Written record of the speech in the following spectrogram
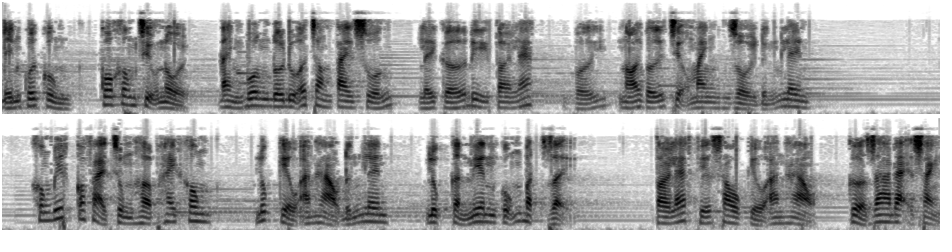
Đến cuối cùng, cô không chịu nổi, đành buông đôi đũa trong tay xuống, lấy cớ đi toilet với nói với Triệu Manh rồi đứng lên. Không biết có phải trùng hợp hay không, lúc Kiều An Hảo đứng lên, Lục Cẩn Niên cũng bật dậy. Toilet phía sau Kiều An Hảo, cửa ra đại sảnh,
